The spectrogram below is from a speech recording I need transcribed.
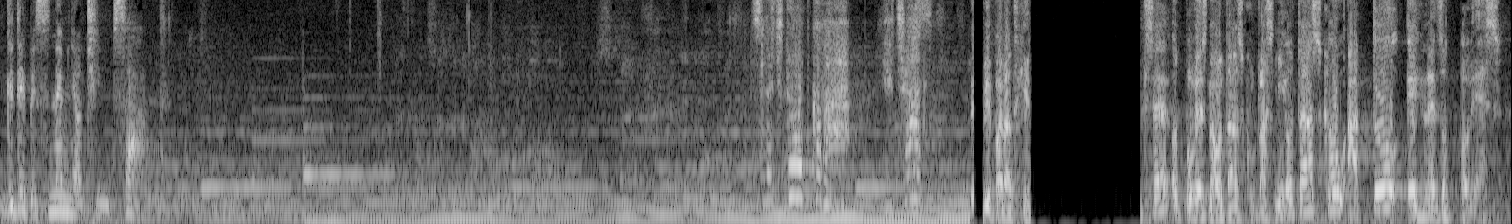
Kdybys neměl čím psát. Slečno Lepková, je čas. vypadat chytře, odpověz na otázku vlastní otázkou a tu i hned zodpověz.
